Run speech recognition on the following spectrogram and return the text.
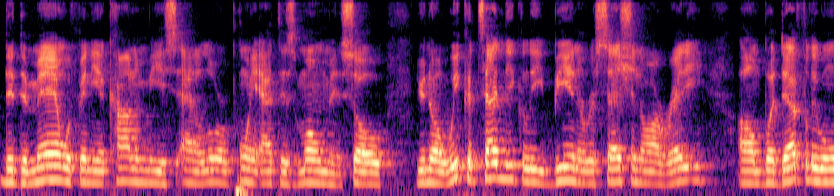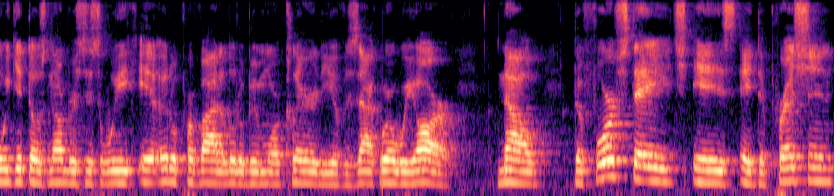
the demand within the economy is at a lower point at this moment. So, you know, we could technically be in a recession already, um, but definitely when we get those numbers this week, it, it'll provide a little bit more clarity of exactly where we are. Now, the fourth stage is a depression.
